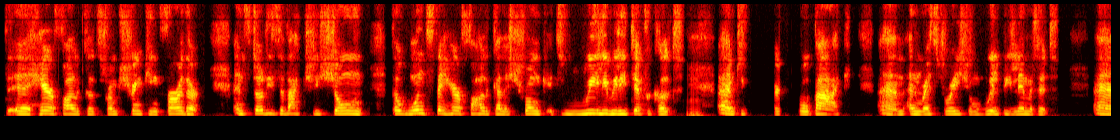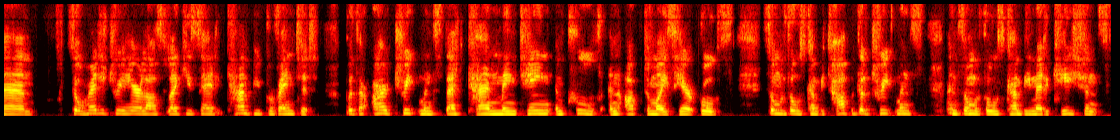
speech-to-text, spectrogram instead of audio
the hair follicles from shrinking further. And studies have actually shown that once the hair follicle has shrunk, it's really, really difficult mm. um, to go back, um, and restoration will be limited. Um, so hereditary hair loss, like you said, it can't be prevented, but there are treatments that can maintain, improve, and optimize hair growth. Some of those can be topical treatments, and some of those can be medications.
